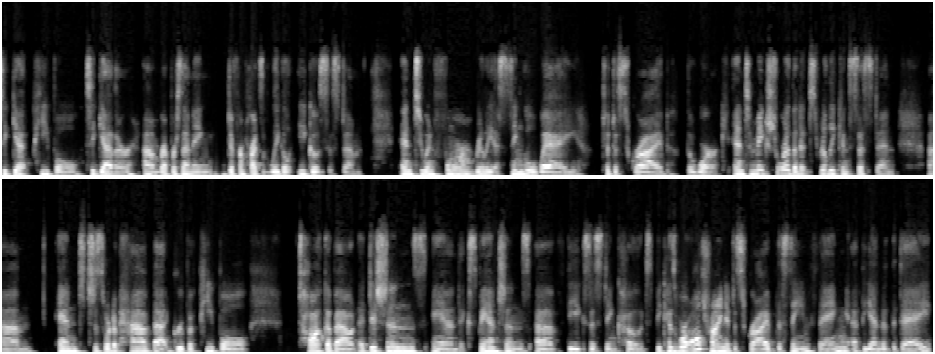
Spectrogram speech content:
to get people together um, representing different parts of legal ecosystem and to inform really a single way to describe the work and to make sure that it's really consistent um, and to sort of have that group of people talk about additions and expansions of the existing codes because we're all trying to describe the same thing at the end of the day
